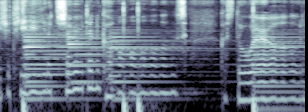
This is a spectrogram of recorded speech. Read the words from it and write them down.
We should heed a certain cause. Cause the world,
